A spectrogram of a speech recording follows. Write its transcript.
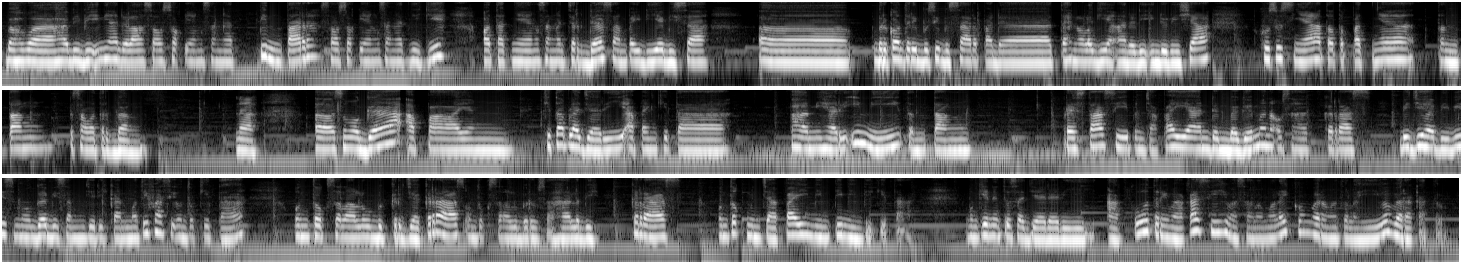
bahwa Habibie ini adalah sosok yang sangat pintar, sosok yang sangat gigih, otaknya yang sangat cerdas sampai dia bisa uh, berkontribusi besar pada teknologi yang ada di Indonesia khususnya atau tepatnya tentang pesawat terbang. Nah, uh, semoga apa yang kita pelajari, apa yang kita pahami hari ini tentang prestasi, pencapaian, dan bagaimana usaha keras BJ Habibie semoga bisa menjadikan motivasi untuk kita untuk selalu bekerja keras, untuk selalu berusaha lebih keras untuk mencapai mimpi-mimpi kita. Mungkin itu saja dari aku. Terima kasih. Wassalamualaikum warahmatullahi wabarakatuh.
